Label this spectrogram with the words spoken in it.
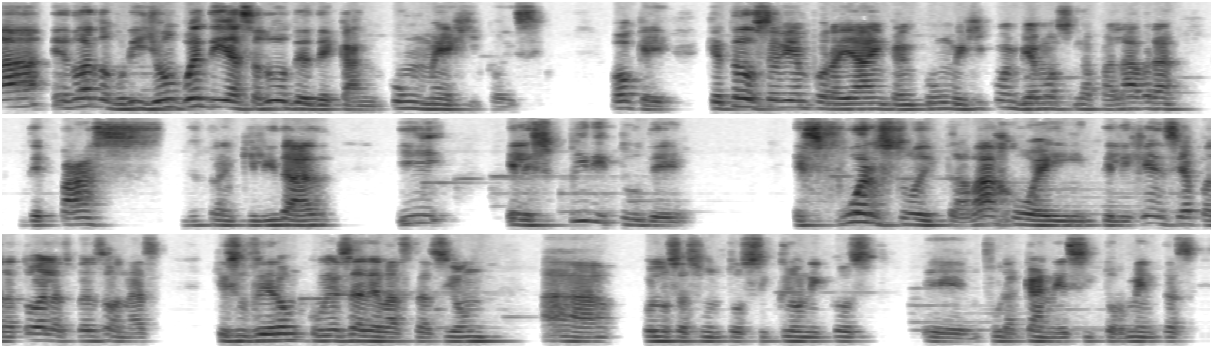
a Eduardo Murillo. Buen día, saludos desde Cancún, México, dice. Ok, que todo esté bien por allá en Cancún, México. Enviamos la palabra de paz, de tranquilidad y el espíritu de esfuerzo y trabajo e inteligencia para todas las personas que sufrieron con esa devastación ah, con los asuntos ciclónicos, eh, huracanes y tormentas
